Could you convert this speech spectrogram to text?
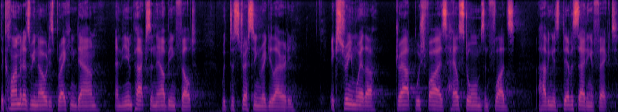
The climate as we know it is breaking down, and the impacts are now being felt with distressing regularity. Extreme weather, drought, bushfires, hailstorms, and floods are having a devastating effect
